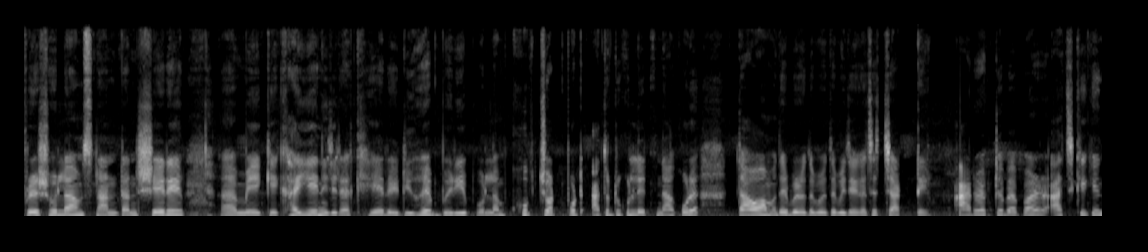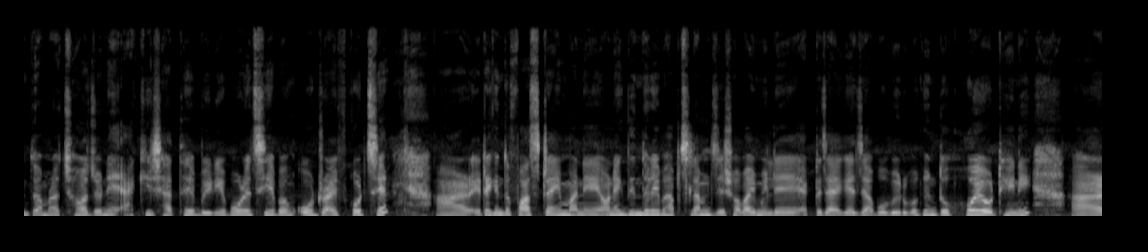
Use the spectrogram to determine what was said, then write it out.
ফ্রেশ হলাম, স্নান টান সেরে মেয়েকে খাইয়ে নিজেরা খেয়ে রেডি হয়ে বেরিয়ে পড়লাম। খুব চটপট, এতটুকু লেট না করে তাও আমাদের বেরোতে বেরোতে বেজে গেছে চারটে। আরও একটা ব্যাপার, আজকে কিন্তু আমরা ছজনে একই সাথে বেরিয়ে পড়েছি এবং ও ড্রাইভ করছে। আর এটা কিন্তু ফার্স্ট টাইম মানে অনেক দিন ধরেই ভাবছিলাম যে সবাই মিলে একটা জায়গায় যাব, বেরোবো, কিন্তু হয়ে ওঠেনি। আর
